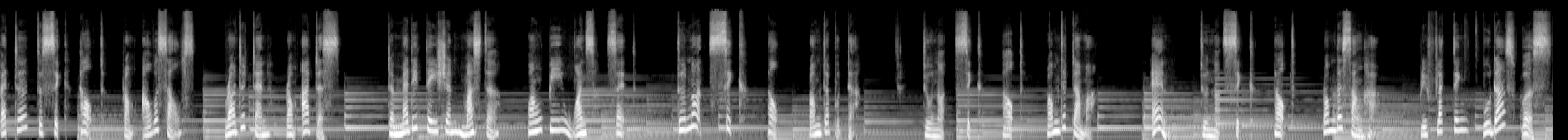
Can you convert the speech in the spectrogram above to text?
better to seek help from ourselves rather than from others. The meditation master Huang Pi once said, Do not seek help from the Buddha. Do not seek help from the Dhamma. And do not seek help from the Sangha, reflecting Buddha's words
